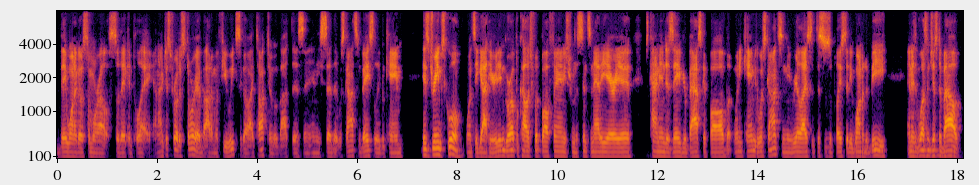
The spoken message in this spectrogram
They want to go somewhere else so they can play. And I just wrote a story about him a few weeks ago. I talked to him about this, and he said that Wisconsin basically became his dream school once he got here. He didn't grow up a college football fan. He's from the Cincinnati area. He's kind of into Xavier basketball. But when he came to Wisconsin, he realized that this was a place that he wanted to be. And it wasn't just about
